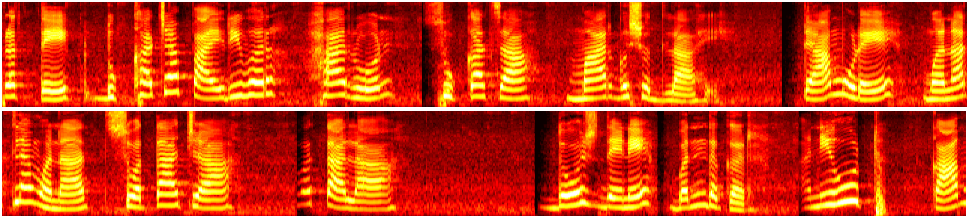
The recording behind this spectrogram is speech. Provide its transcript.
प्रत्येक दुःखाच्या पायरीवर हारून सुखाचा मार्ग शोधला आहे. त्यामुळे मनातल्या मनात स्वतःच्या स्वतःला दोष देणे बंद कर आणि उठ काम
